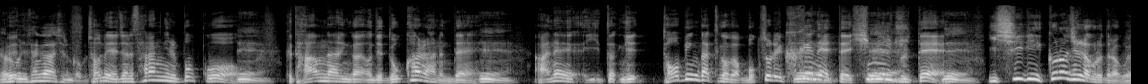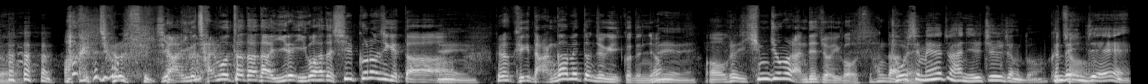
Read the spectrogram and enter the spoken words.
여러분이 생각하시는 것보다. 저는 예전에 사랑니를 뽑고 예. 그 다음 날인가 언제 녹화를 하는데 예. 안에 있던 이게 더빙 같은 거 막 목소리를 크게 예. 낼때 힘을 예. 줄때이 예. 실이 끊어지려고 그러더라고요. 아, 그래가지고 야 이거 잘못하다 나 이래 이거 하다 실 끊어지겠다. 예. 그래서 그게 난감했던 적이 있거든요. 네. 어 그래서 힘 주면 안 되죠 이거 한 다음에. 조심해야죠. 한 일주일 정도. 근데 그쵸? 이제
